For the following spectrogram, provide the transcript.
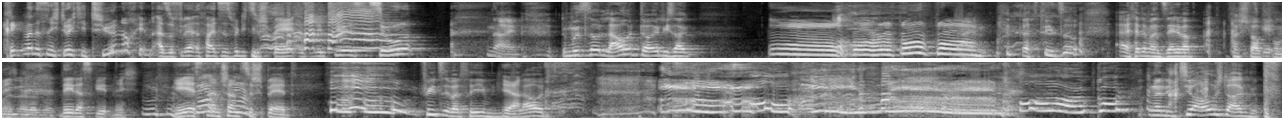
Kriegt man das nicht durch die Tür noch hin? Also, falls es wirklich zu spät ist die Tür ist zu. Nein. Du musst so laut deutlich sagen. Nein. Das klingt so, als hätte man selber Verstopfungen oder so. Nee, das geht nicht. Nee, ist dann schon zu spät. Viel zu übertrieben. Ja. Laut. Oh mein Gott. Und dann die Tür aufschlagen. Pff,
